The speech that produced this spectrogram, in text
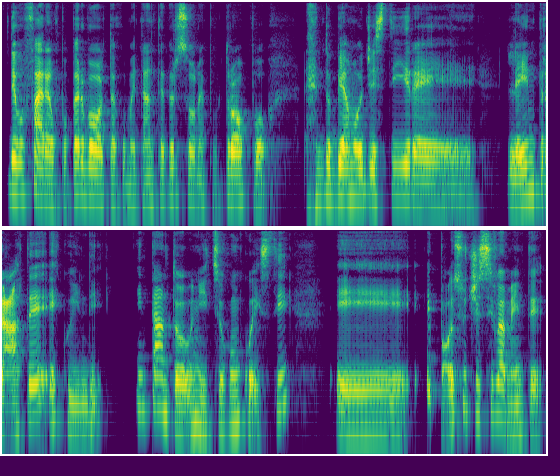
devo fare un po' per volta, come tante persone purtroppo eh, dobbiamo gestire le entrate e quindi intanto inizio con questi e, e poi successivamente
